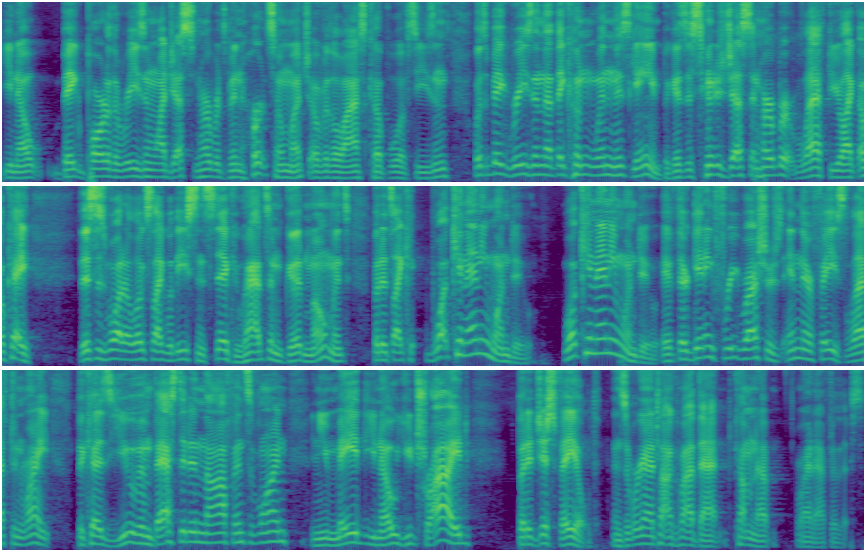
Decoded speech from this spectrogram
you know, big part of the reason why Justin Herbert's been hurt so much over the last couple of seasons was a big reason that they couldn't win this game because as soon as Justin Herbert left, you're like, okay, this is what it looks like with Easton Stick, who had some good moments, but it's like, what can anyone do? What can anyone do if they're getting free rushers in their face left and right because you've invested in the offensive line and you made, you know, you tried, but it just failed. And so we're going to talk about that coming up right after this.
